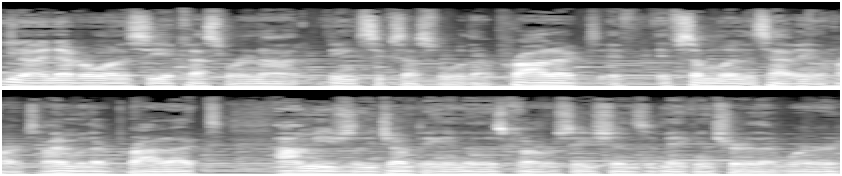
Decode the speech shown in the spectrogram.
You know, I never want to see a customer not being successful with our product. If, if someone is having a hard time with our product, I'm usually jumping into those conversations and making sure that we're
